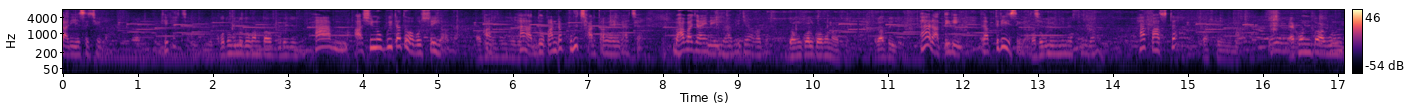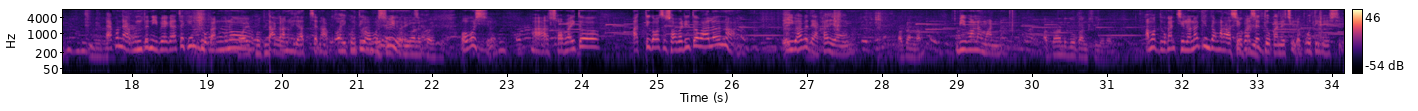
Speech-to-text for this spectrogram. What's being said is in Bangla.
গাড়ি এসেছিল ঠিক আছে? কতগুলো দোকান তাও পুড়ে গেছে? হ্যাঁ আশি নব্বইটা তো অবশ্যই হবে। হ্যাঁ দোকানটা পুরো ছাড়কা হয়ে গেছে। ভাবা যায় না এইভাবে যে হবে। দমকল কখন আসে রাতেই? হ্যাঁ রাত্রিরেই রাত্রিরেই এসে গেছে। কতগুলো ইঞ্জিন এসেছিল হ্যাঁ পাঁচটা। পাঁচটা ইঞ্জিন এখন তো আগুন এখন আগুন তো নিভে গেছে কিন্তু দোকানগুলো তাকানো যাচ্ছে না। ক্ষয়ক্ষতি অবশ্যই হয়েছে। অবশ্যই। আর সবাই তো আর্থিক অবস্থা সবারই তো ভালো না। এইভাবে দেখা যায় না। আপনার নাম? বিমানা মান্না। আপনার দোকান ছিল আমার দোকান ছিল না কিন্তু আমার আশেপাশের দোকানে ছিল প্রতিবেশী।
